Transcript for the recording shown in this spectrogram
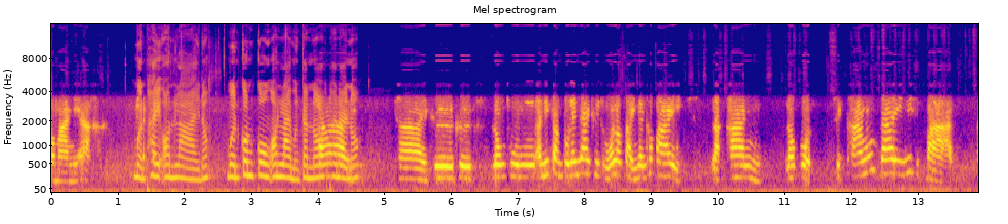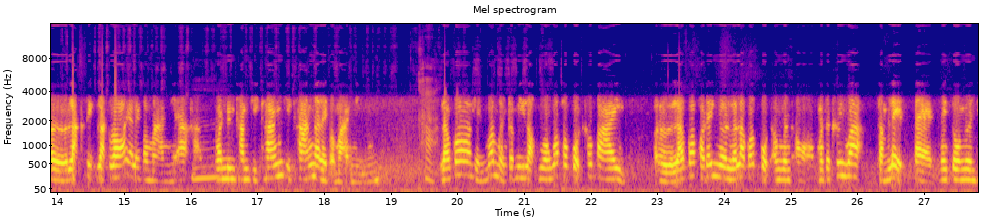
ประมาณเนี้ยค่ะ เหมือนภัยออนไลน์เนาะเหมือนกลโกงออนไลน์เหมือนกันเนาะใช่ทนายเนาะใช่คือคือลงทุนอันนี้จำตัวเล่นได้คือสมมติว่าเราใส่เงินเข้าไป หลักพัน เรากดสิบครั้งได้ยี่สิบาท เออหลักสิบหลักร้อยอะไรประมาณเนี้ยค่ะ วันหนึ่งทำกี่ครั้งกี่ครั้งอะไรประมาณนี้ค่ะ แล้วก็เห็นว่าเหมือนกับมีหลอกลวงว่าพอกดเข้าไป เออแล้วก็พอได้เงินแล้วเราก็กดเอาเงินออก มันจะขึ้นว่าสำเร็จแต่ในตัวเงินจ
